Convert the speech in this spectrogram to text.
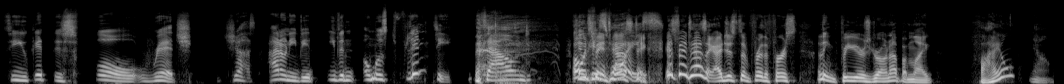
so you get this full, rich, just I don't even even almost flinty sound. oh, it's fantastic. voice. It's fantastic. I just for the first, I think, few years growing up, I'm like, file. No,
